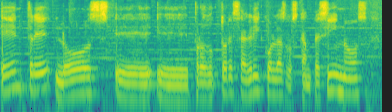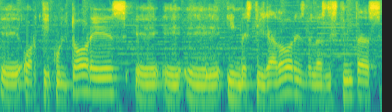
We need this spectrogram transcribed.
entre los eh, eh, productores agrícolas, los campesinos, eh, horticultores, investigadores de las distintas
